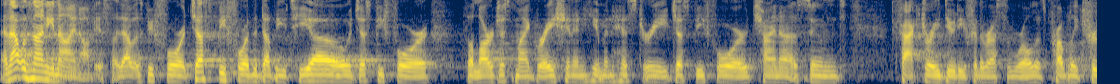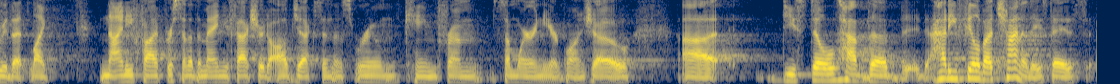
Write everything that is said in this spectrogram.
And that was 99, obviously. That was before, just before the WTO, just before the largest migration in human history just before China assumed factory duty for the rest of the world. It's probably true that like 95% of the manufactured objects in this room came from somewhere near Guangzhou. Uh, do you still have the how do you feel about china these days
